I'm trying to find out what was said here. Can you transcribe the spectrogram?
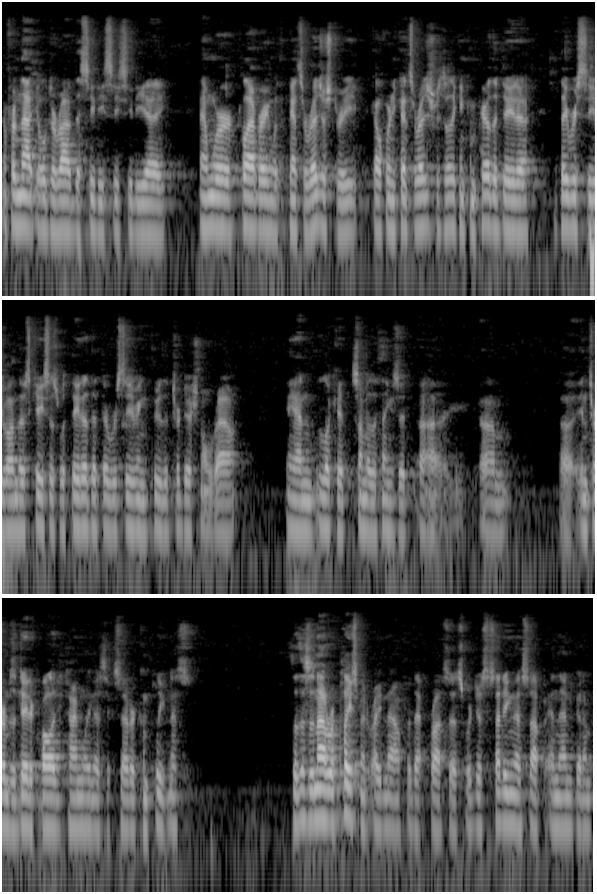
and from that you'll derive the CDC-CDA. And we're collaborating with the Cancer Registry, California Cancer Registry, so they can compare the data that they receive on those cases with data that they're receiving through the traditional route and look at some of the things that, uh, um, uh, in terms of data quality, timeliness, et cetera, completeness. So this is not a replacement right now for that process. We're just setting this up and then going to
